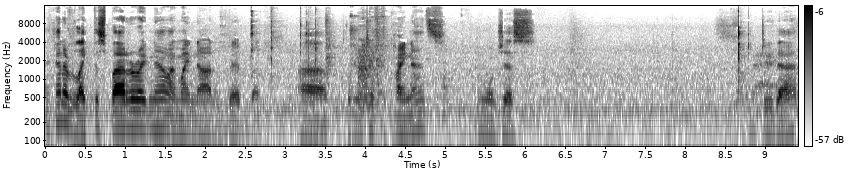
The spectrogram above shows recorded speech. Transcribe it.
I kind of like the splatter right now. I might not in a bit, but uh, we're gonna take the pine nuts and we'll just do that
